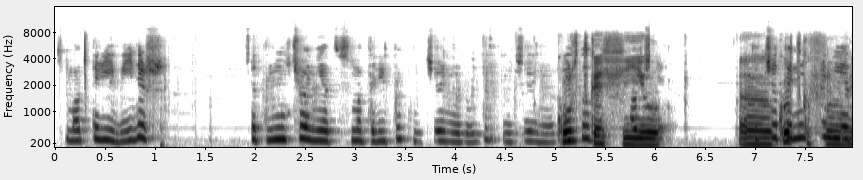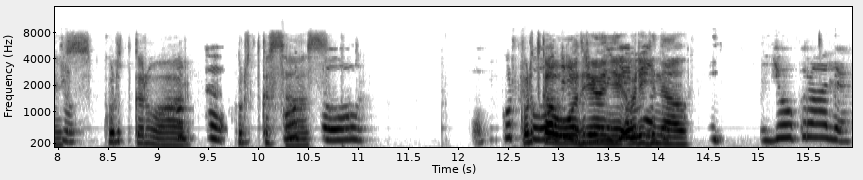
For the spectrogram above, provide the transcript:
Смотри, видишь? Что-то ничего нету. Смотри, тут ничего нету, тут ничего нету. Куртка Тут Фил. вообще э, чё-то Куртка ничего нету. Фрумикс. Куртка Руар. Куртка, Куртка САС. куртка, куртка, Куртка Одри, нету. оригинал. Ее украли.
